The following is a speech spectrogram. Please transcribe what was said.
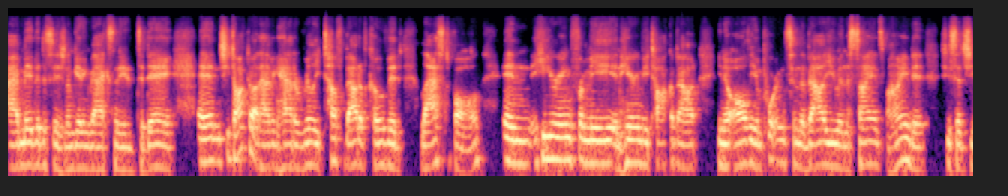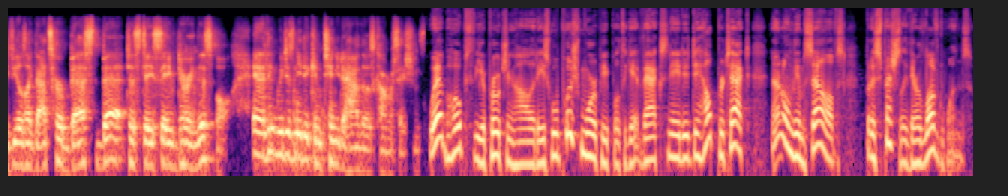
I made the decision. I'm getting vaccinated today. And she talked about having had a really tough bout of COVID last fall and hearing from me and hearing me talk about you know all the importance and the value and the science behind it she said she feels like that's her best bet to stay safe during this fall. And i think we just need to continue to have those conversations. Webb hopes the approaching holidays will push more people to get vaccinated to help protect not only themselves but especially their loved ones.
